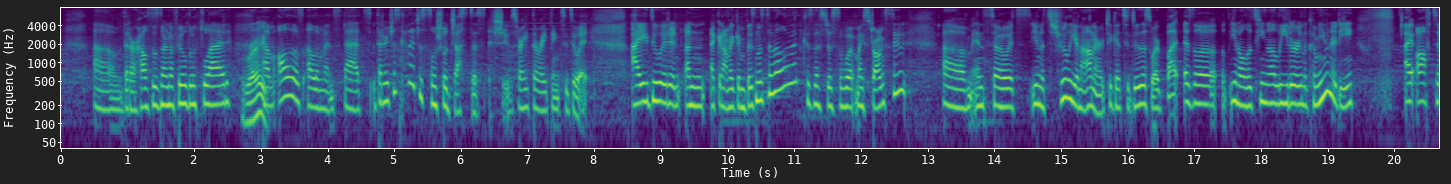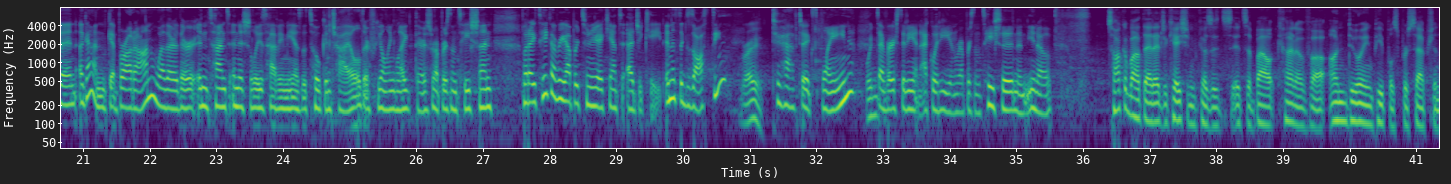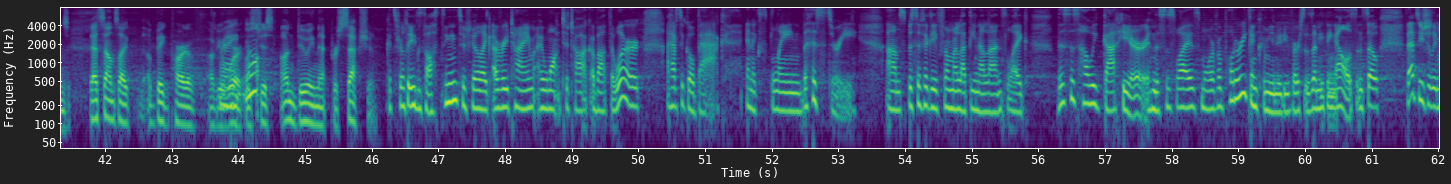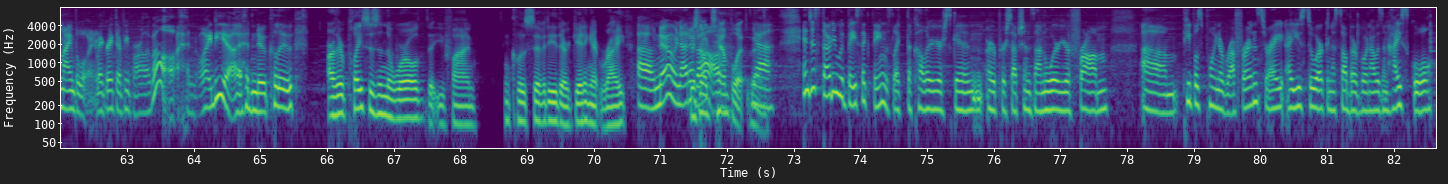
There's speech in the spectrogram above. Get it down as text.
um, that our houses are not filled with lead. Right. Um, all of those elements that that are just kind of just social justice issues, right? The right thing to do it. I do it in, in economic and business development because that's just what my strong suit. Um, and so it's you know it's truly an honor to get to do this work. But as a you know Latina leader in the community, I often again get brought on whether their intent initially is having me as a token child or feeling like there's representation. But I take every opportunity I can to educate, and it's exhausting. Right. To have to explain When- diversity and equity and representation, and you know. Talk about that education because it's it's about kind of uh, undoing people's perceptions. That sounds like a big part of, of your Right. work Well- was just undoing that perception. It's really exhausting to feel like every time I want to talk about the work, I have to go back and explain the history, um, specifically from a Latina lens. Like, this is how we got here, and this is why it's more of a Puerto Rican community versus anything else. And so that's usually mind blowing. Like, right there, people are like, oh, I had no idea. I had no clue. Are there places in the world that you find inclusivity? They're getting it right. Oh, no, not There's at all there's no template. Yeah. And just starting with basic things like the color of your skin or perceptions on where you're from, um, people's point of reference, right? I used to work in a suburb when I was in high school,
